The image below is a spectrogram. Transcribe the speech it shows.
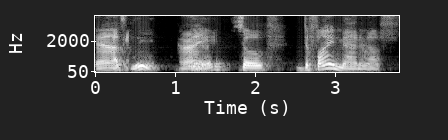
Yeah. That's new. All right. You know? So define man enough,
